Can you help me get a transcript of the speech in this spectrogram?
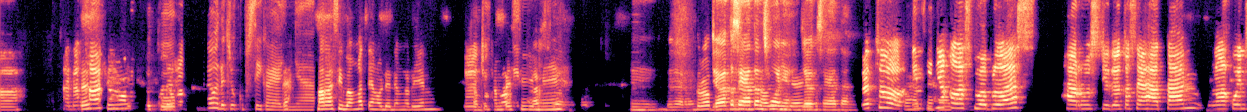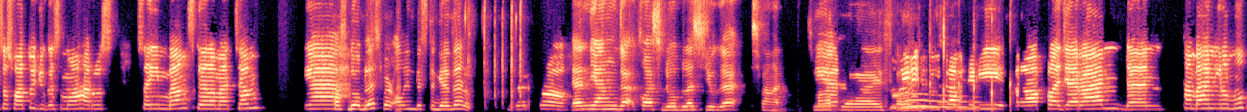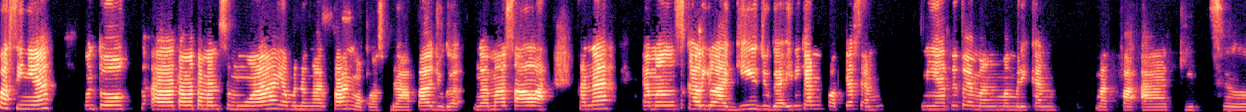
ada Udah kan. Cukup. Ya udah cukup sih kayaknya. makasih banget yang udah dengerin Ya, cukup. sampai sini Hmm, benar. Drop Jaga kesehatan semuanya, guys. jaga kesehatan. betul intinya kelas 12 harus jaga kesehatan ngelakuin sesuatu juga semua harus seimbang segala macam ya. Kelas 12 we're all in this together. Betul. Dan yang nggak kelas 12 juga semangat. Semangat guys. Semoga ini juga bisa menjadi uh, pelajaran dan tambahan ilmu pastinya untuk uh, teman-teman semua yang mendengarkan mau kelas berapa juga nggak masalah. Karena emang sekali lagi juga ini kan podcast yang niatnya tuh emang memberikan manfaat gitu.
